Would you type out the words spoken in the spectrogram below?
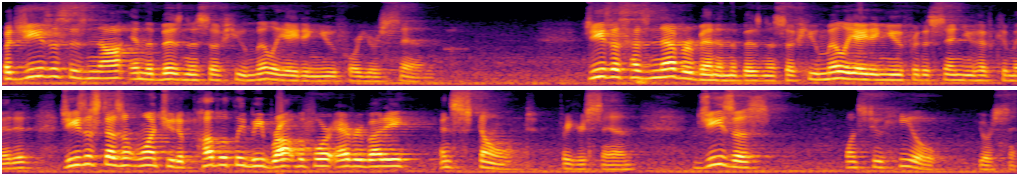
But Jesus is not in the business of humiliating you for your sin. Jesus has never been in the business of humiliating you for the sin you have committed. Jesus doesn't want you to publicly be brought before everybody and stoned for your sin. Jesus wants to heal your sin.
